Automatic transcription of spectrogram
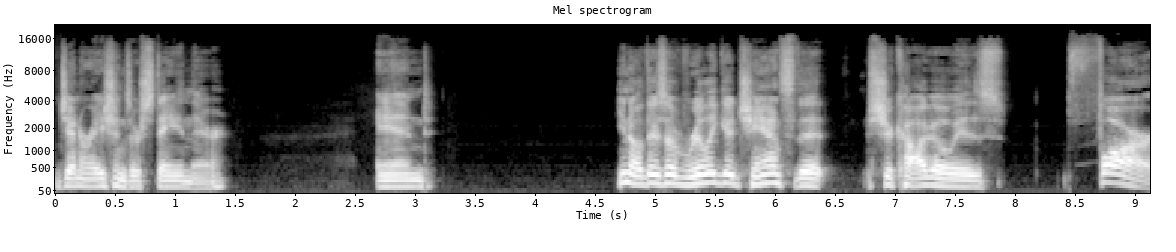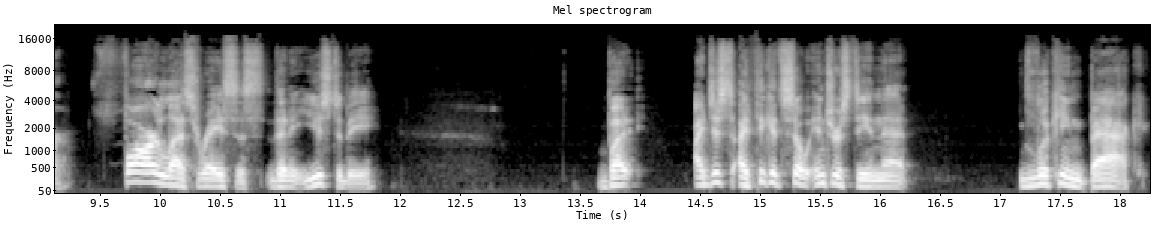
generations are staying there. And, you know, there's a really good chance that Chicago is far, far less racist than it used to be. But I just, I think it's so interesting that looking back,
